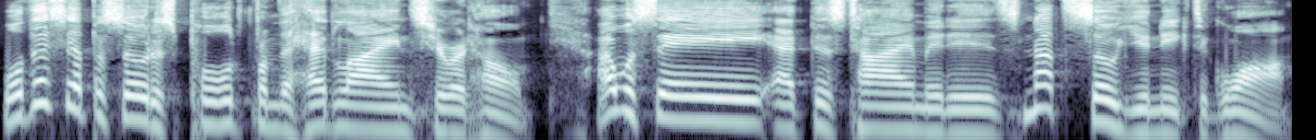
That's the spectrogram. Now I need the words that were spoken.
Well, this episode is pulled from the headlines here at home. I will say at this time it is not so unique to Guam.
